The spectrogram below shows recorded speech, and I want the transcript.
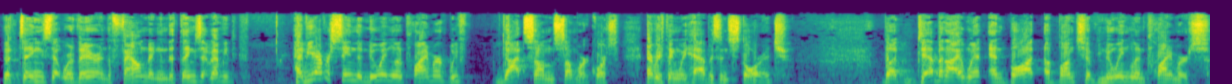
The things that were there in the founding and the things that, I mean, have you ever seen the New England Primer? We've got some somewhere, of course. Everything we have is in storage. But Deb and I went and bought a bunch of New England primers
